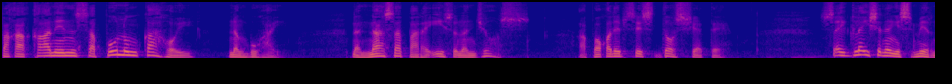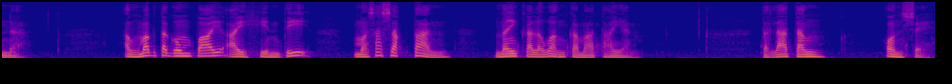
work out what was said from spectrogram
pakakanin sa punong kahoy ng buhay na nasa paraiso ng Diyos. Apokalipsis 2.7 Sa iglesia ng Smyrna, ang magtagumpay ay hindi masasaktan ng kalawang kamatayan. Talatang 11.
